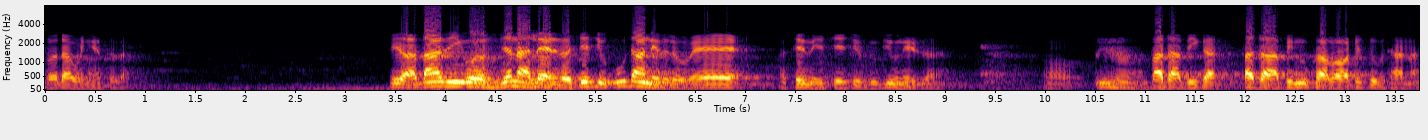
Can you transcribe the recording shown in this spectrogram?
သောတာဝိညာဉ်ဆိုတာပြီးတော့အသားစီကိုမျက်နှာလဲနေလို့ရှေ့ရှုဥဒနေတယ်လို့ပဲအသိသိရှေ့ရှုသူပြုနေဆိုတာဟောသတ္တဘိကသတ္တဘိမုခဘာဝပိစုပဌာနာ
